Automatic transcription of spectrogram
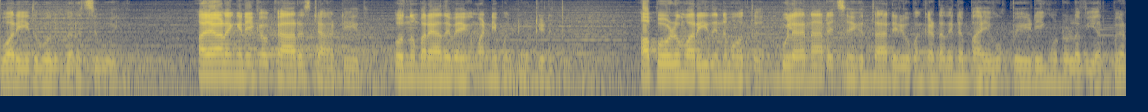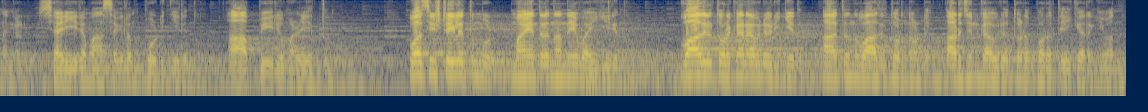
വറിയത് പോലും വിറച്ചുപോയി. അയാൾ എങ്ങനെയൊക്കെ കാറ് സ്റ്റാർട്ട് ചെയ്തു. ഒന്നും പറയാതെ വേഗം വണ്ടി മുന്നോട്ടെടുത്തു അപ്പോഴും വറീദിന്റെ മുഖത്ത് ഉലഹനാന്റെ ചെകുത്താന്റെ രൂപം കണ്ടതിന്റെ ഭയവും പേടിയും കൊണ്ടുള്ള വിയർപ്പ് കണങ്ങൾ ശരീരമാസകലം പൊടിഞ്ഞിരുന്നു. ആ പെരുമഴയെത്തും വസിഷ്ഠയിലെത്തുമ്പോൾ മഹേന്ദ്രൻ നന്നേ വൈകിയിരുന്നു. വാതിൽ തുറക്കാൻ അവൻ ഒരുങ്ങിയതും അകത്തുനിന്ന് വാതിൽ തുറന്നുകൊണ്ട് അർജുൻ ഗൗരവത്തോടെ പുറത്തേക്ക് ഇറങ്ങി വന്നു.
